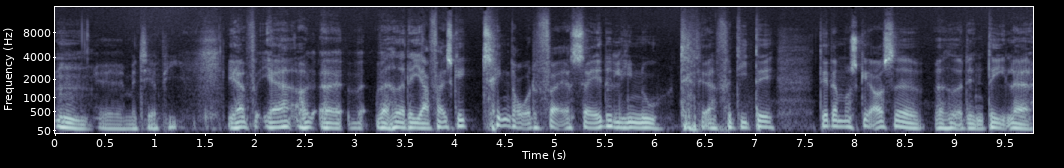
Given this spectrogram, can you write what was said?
mm. øh, med terapi. Ja, ja og øh, hva- hvad hedder det? Jeg har faktisk ikke tænkt over det, før jeg sagde det lige nu. Det der, fordi det, det er da måske også, hvad hedder det, en del af...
